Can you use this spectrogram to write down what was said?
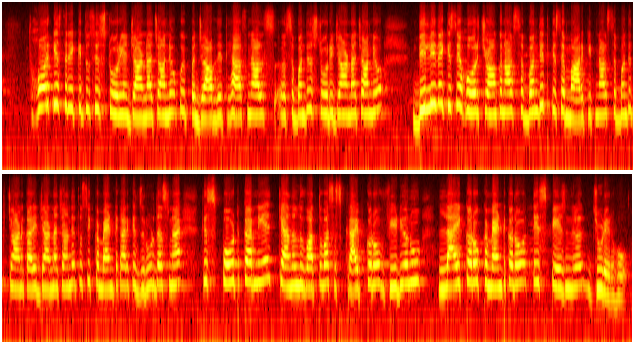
ਹੋਰ ਕਿਸ ਤਰੀਕੇ ਤੁਸੀਂ ਸਟੋਰੀਆਂ ਜਾਣਨਾ ਚਾਹੁੰਦੇ ਹੋ? ਕੋਈ ਪੰਜਾਬ ਦੇ ਇਤਿਹਾਸ ਨਾਲ ਸੰਬੰਧਿਤ ਸਟੋਰੀ ਜਾਣਨਾ ਚਾਹੁੰਦੇ ਹੋ? ਦਿੱਲੀ ਦੇ ਕਿਸੇ ਹੋਰ ਚੌਂਕ ਨਾਲ ਸੰਬੰਧਿਤ, ਕਿਸੇ ਮਾਰਕੀਟ ਨਾਲ ਸੰਬੰਧਿਤ ਜਾਣਕਾਰੀ ਜਾਣਨਾ ਚਾਹੁੰਦੇ ਹੋ, ਤੁਸੀਂ ਕਮੈਂਟ ਕਰਕੇ ਜ਼ਰੂਰ ਦੱਸਣਾ ਹੈ ਤੇ ਸਪੋਰਟ ਕਰਨੀ ਹੈ ਚੈਨਲ ਨੂੰ ਵੱਧ ਤੋਂ ਵੱਧ ਸਬਸਕ੍ਰਾਈਬ ਕਰੋ ਵੀਡੀਓ ਨੂੰ ਲਾਈਕ ਕਰੋ ਕਮੈਂਟ ਕਰੋ ਤੇ ਇਸ ਪੇਜ ਨਾਲ ਜੁੜੇ ਰਹੋ।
